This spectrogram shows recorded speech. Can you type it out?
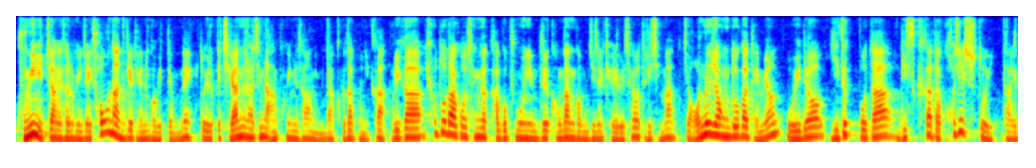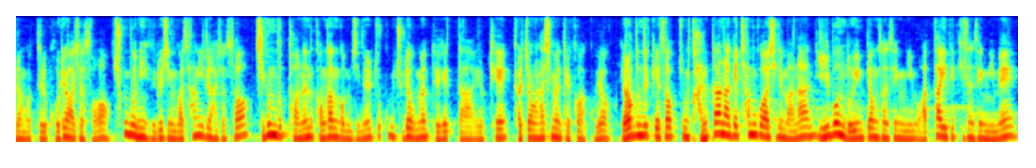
국민 입장에서는 굉장히 서운한 게 되는 거기 때문에 또 이렇게 제한을 하지는 않고 있는 상황입니다. 그러다 보니까 우리가 효도라고 생각하고 부모님들 건강 검진을 계획을 세워드리지만 이제 어느 정도가 되면 오히려 이득보다 리스크가 더 커질 수도 있다 이런 것들을 고 려하셔서 충분히 의료진과 상의를 하셔서 지금부터는 건강검진을 조금 줄여보면 되겠다 이렇게 결정을 하시면 될 것 같고요. 여러분들께서 좀 간단하게 참고하실 만한 일본 노인병 선생님 와타이데키 선생님의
